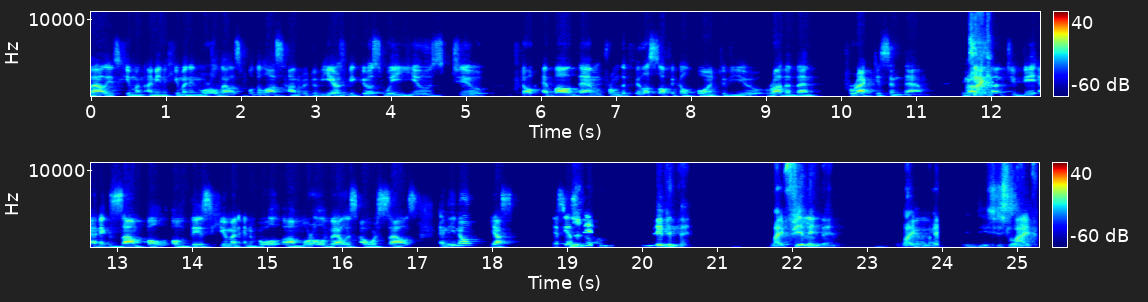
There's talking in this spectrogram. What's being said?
values, human, I mean, human and moral values for the last hundred of years, because we used to talk about them from the philosophical point of view rather than practicing them, rather than to be an example of these human and moral, uh, moral values ourselves. And you know, yes, yes, yes. living, living them, like feeling them, like, like this is life.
